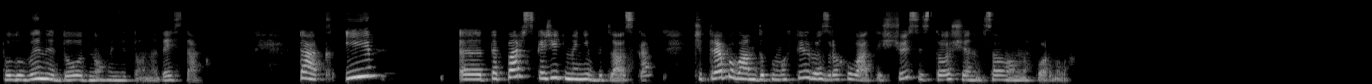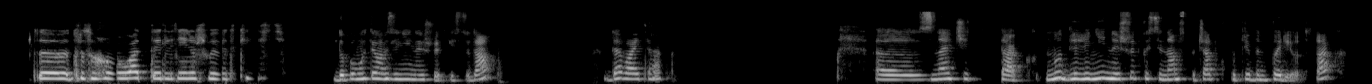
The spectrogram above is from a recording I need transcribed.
половини до одного ньютона, десь так. Так, і е, тепер скажіть мені, будь ласка, чи треба вам допомогти розрахувати щось із того, що я написала вам на формулах? Розрахувати лінійну швидкість. Допомогти вам з лінійною швидкістю, так? давайте. Так. Е, значить, так, ну для лінійної швидкості нам спочатку потрібен період, так?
